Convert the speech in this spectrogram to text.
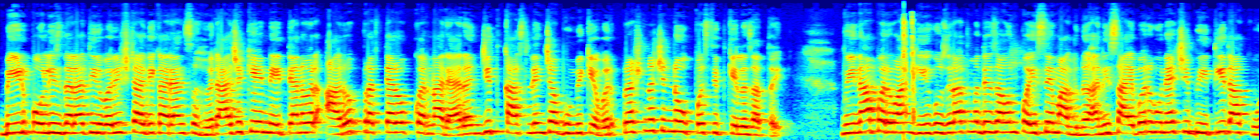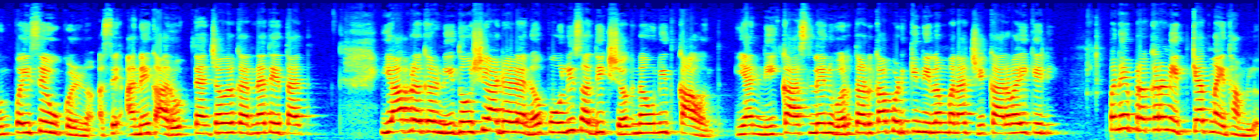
बीड पोलीस दलातील वरिष्ठ अधिकाऱ्यांसह राजकीय नेत्यांवर आरोप प्रत्यारोप करणाऱ्या रणजित कासलेंच्या भूमिकेवर प्रश्नचिन्ह उपस्थित केलं जातंय. विना परवानगी गुजरातमध्ये जाऊन पैसे मागणं आणि सायबर गुन्ह्याची भीती दाखवून पैसे उकळणं असे अनेक आरोप त्यांच्यावर करण्यात येत आहेत. या प्रकरणी दोषी आढळल्यानं पोलीस अधीक्षक नवनीत कावंत यांनी कासलेंवर तडकाफडकी निलंबनाची कारवाई केली. पण हे प्रकरण इतक्यात नाही थांबलं.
